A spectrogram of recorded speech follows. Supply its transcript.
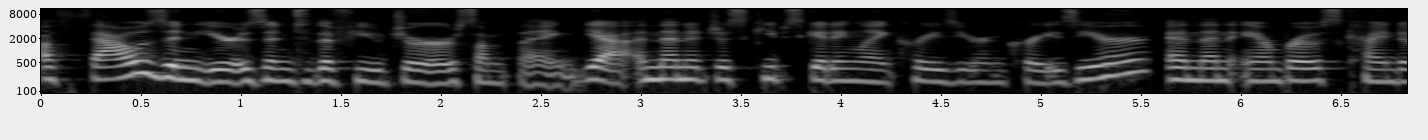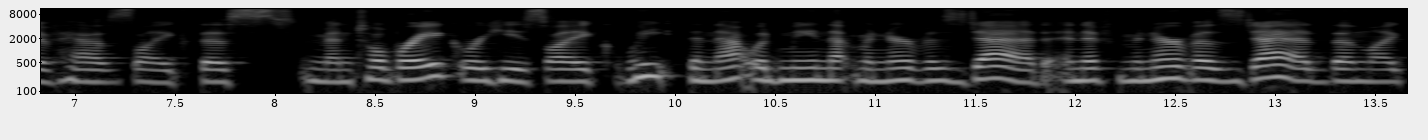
a thousand years into the future or something. Yeah. And then it just keeps getting like crazier and crazier. And then Ambrose kind of has like this mental break where he's like, wait, then that would mean that Minerva's dead. And if Minerva's dead, then like,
